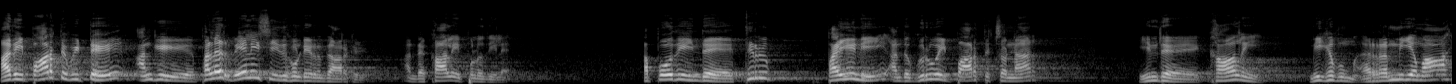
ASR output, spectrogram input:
அதை பார்த்துவிட்டு அங்கு பலர் வேலை செய்து கொண்டிருந்தார்கள் அந்த காலை பொழுதில். அப்போது இந்த திரு பயணி அந்த குருவை பார்த்து சொன்னார் இந்த காலை மிகவும் ரம்மியமாக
